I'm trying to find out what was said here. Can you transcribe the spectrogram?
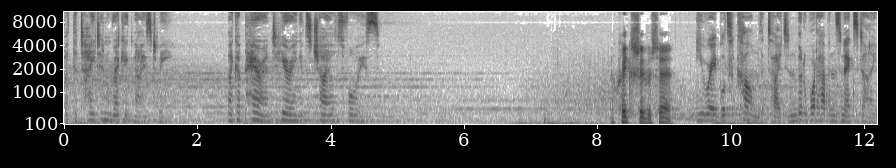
but the Titan recognized me, like a parent hearing its child's voice. The quake should return. You were able to calm the Titan, but what happens next time?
